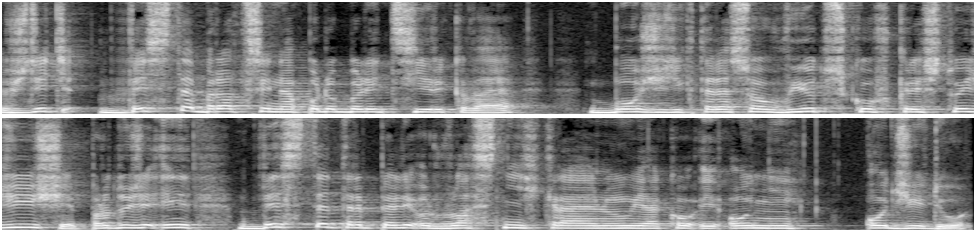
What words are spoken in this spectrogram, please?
Vždyť vy jste, bratři, napodobili církve, boží, které jsou v Judsku v Kristu Ježíši, protože i vy jste trpěli od vlastních krajinů, jako i oni od Židů.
